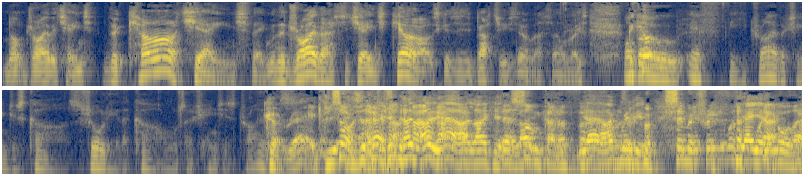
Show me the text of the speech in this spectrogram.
not driver change, the car change thing. Well, the driver has to change cars because his batteries don't last the whole race. Because- Although, if the driver changes cars, surely the car also changes drivers. Correct. Sorry, no, no, yeah, I like it. There's like some it. kind of uh, yeah, I'm with you. symmetry. What, Yeah, what do yeah, you call that?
